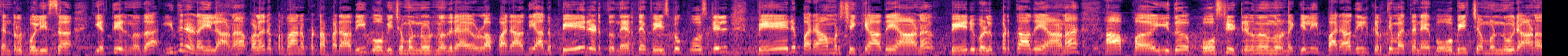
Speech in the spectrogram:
സെൻട്രൽ പോലീസ് എത്തിയിരുന്നത്. ഇതിനിടയിലാണ് വളരെ പ്രധാനപ്പെട്ട പരാതി. ബോബി ചെമ്മണ്ണൂരിനെതിരായുള്ള പരാതി. അത് പേരെടുത്ത് നേരത്തെ ഫേസ്ബുക്ക് പോസ്റ്റിൽ പേര് പരാമർശിക്കാതെയാണ് പേര് വെളിപ്പെടുത്താതെയാണ് ആ ഇത് പോസ്റ്റ് ഇട്ടിരുന്നതെന്നുണ്ടെങ്കിൽ ഈ പരാതിയിൽ കൃത്യമായി തന്നെ ബോബി ചെമ്മണ്ണൂരാണ്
